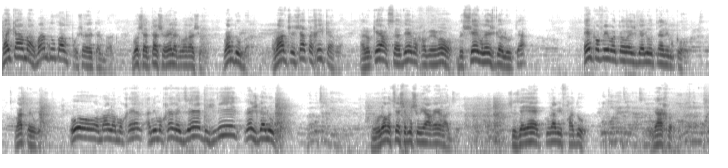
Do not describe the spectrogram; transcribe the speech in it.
בייקה אמר, מה מדובר פה? שואלת הגמרא. כמו שאתה שואל, הגמרא שואל. מה מדובר? אמר ששת אחי קרא, הלוקח שדה מחברו בשם ריש גלותא, אין כופים אותו ריש גלותא למכור. מה הפירוש? הוא אמר למוכר, אני מוכר את זה בשביל ריש גלותא. למה הוא צריך להגיד את זה? והוא לא רוצה שמישהו יערער על זה. שזה יהיה, כולם יפחדו. הוא קונה את זה לעצמו. נכון. הוא אומר למוכר,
